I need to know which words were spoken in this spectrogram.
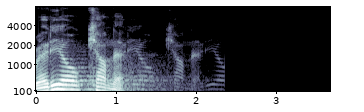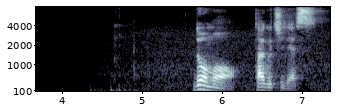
Radio Cabinet. どうも田口です。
